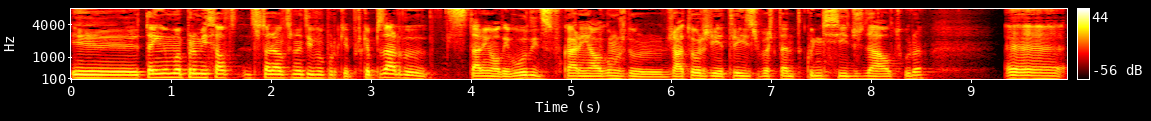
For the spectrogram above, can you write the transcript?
E tem uma premissa de história alternativa porquê? Porque apesar de estar em Hollywood e de se focar em alguns dos atores e atrizes bastante conhecidos da altura, uh,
